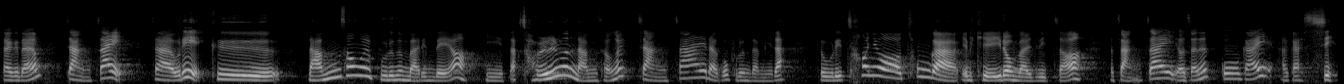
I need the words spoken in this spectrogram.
자, 그 다음 짱짜이. 자, 우리 그 남성을 부르는 말인데요. 이 딱 젊은 남성을 짱짜이라고 부른답니다. 그래서 우리 처녀 총각 이렇게 이런 말들 있죠. 짱짜이 여자는 꼬가이 아가씨,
